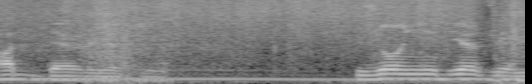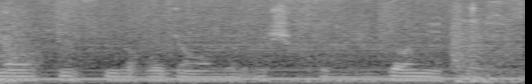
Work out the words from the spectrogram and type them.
Hadder yazıyor. 117 yazıyor mouse'un üstünde kocaman böyle ışıklı 117 yazıyor.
